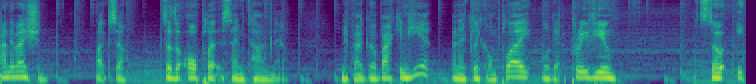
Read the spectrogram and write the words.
animation, like so. So they all play at the same time now. And if I go back in here and then click on play, we'll get a preview. So it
